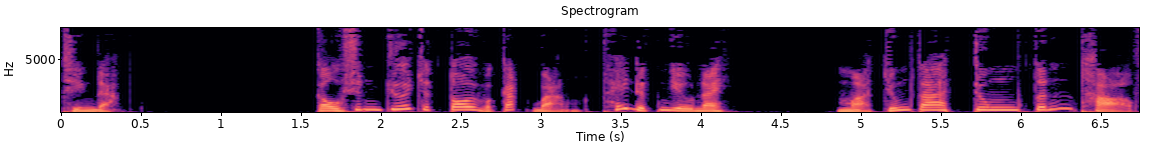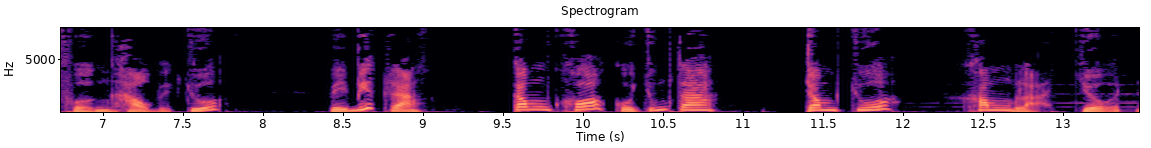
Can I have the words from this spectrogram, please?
thiên đàng. Cầu xin Chúa cho tôi và các bạn thấy được điều này, mà chúng ta trung tính thờ phượng hầu việc Chúa, vì biết rằng công khó của chúng ta trong Chúa không là vô ích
